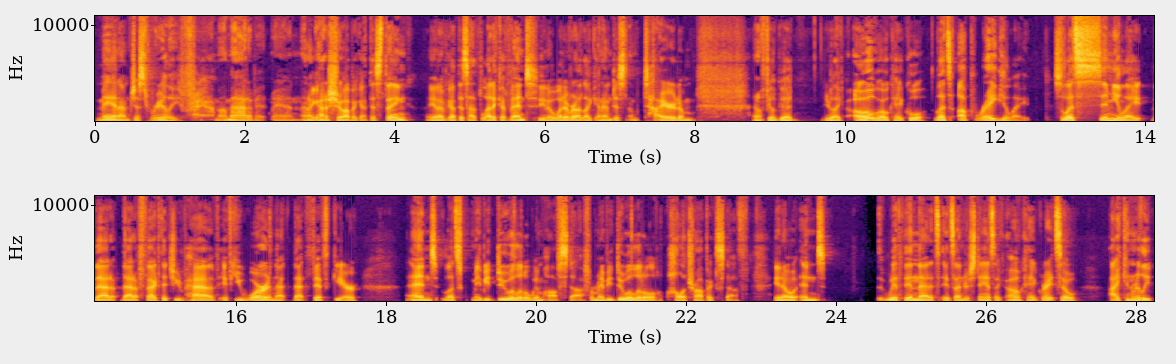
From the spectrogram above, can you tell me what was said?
man, I'm just really I'm, I'm out of it, man, and I got to show up. I got this thing, you know, I've got this athletic event, you know, whatever. I like, and I'm just I'm tired. I'm I don't feel good. You're like, oh, okay, cool. Let's upregulate. So let's simulate that that effect that you'd have if you were in that that fifth gear, and let's maybe do a little Wim Hof stuff or maybe do a little holotropic stuff, you know, and within that it's it's understanding it's like, okay, great. So I can really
